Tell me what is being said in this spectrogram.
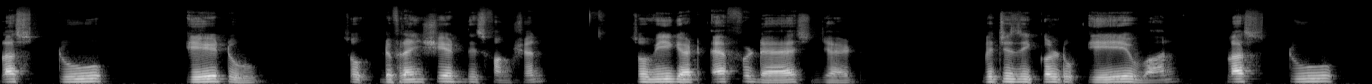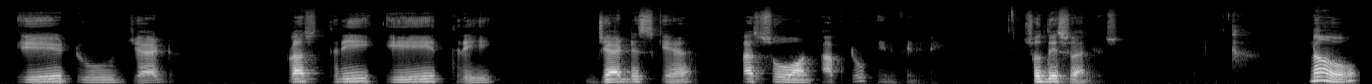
plus 2 a2 so differentiate this function so we get f dash z which is equal to a1 plus 2 a2z plus 3a3 z square plus so on up to infinity. So this values. Now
